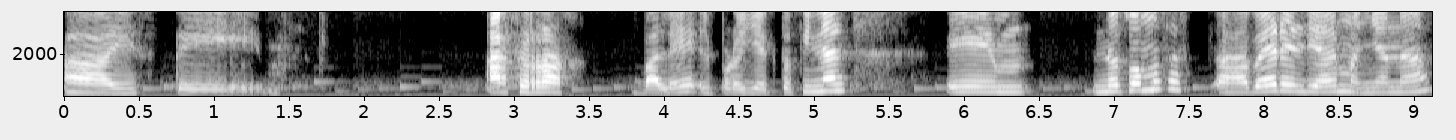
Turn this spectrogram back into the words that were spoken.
a este a cerrar, ¿vale? El proyecto final. Em, nos vamos a, ver el día de mañana.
